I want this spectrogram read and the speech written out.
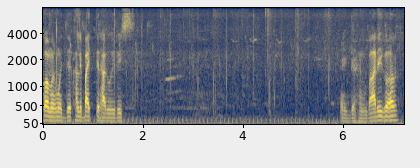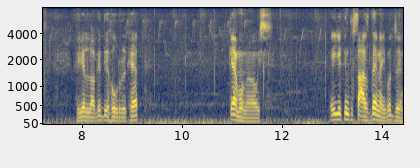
গমের মধ্যে খালি বাইতের হাগ হয়ে এই দেখেন বাড়ি ঘর হিয়ের লগে দিয়ে হৌরের ক্ষেত। কেমন হয়েছে এই কিন্তু চার্জ দেয় নাই, বুঝছেন?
